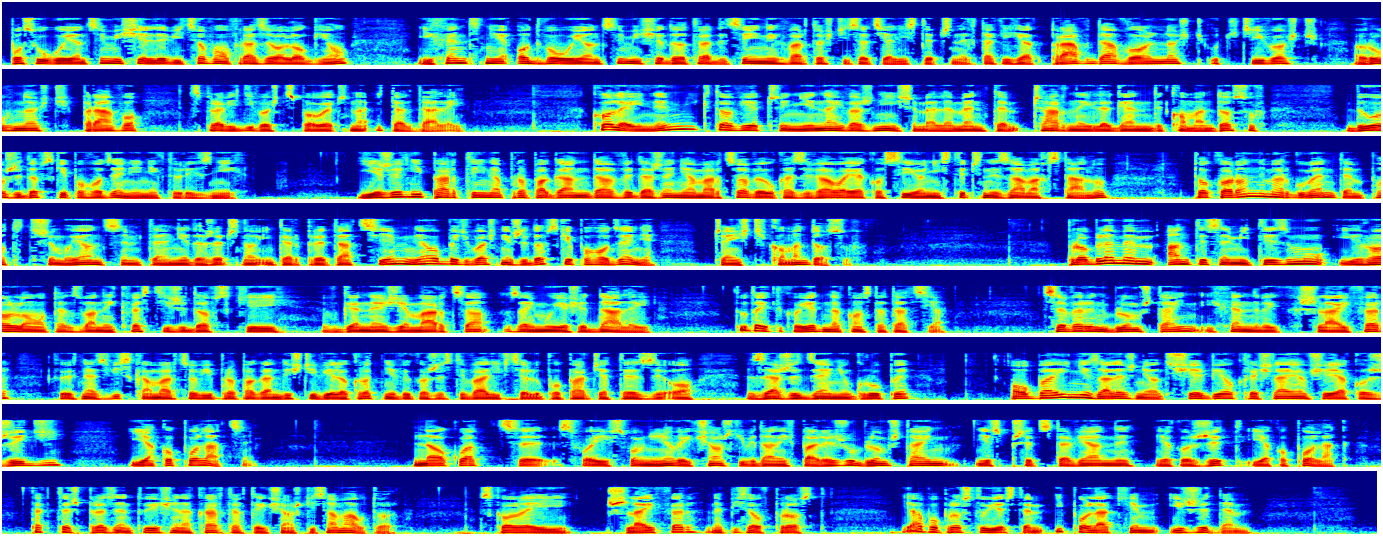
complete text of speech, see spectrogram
posługującymi się lewicową frazeologią i chętnie odwołującymi się do tradycyjnych wartości socjalistycznych, takich jak prawda, wolność, uczciwość, równość, prawo, sprawiedliwość społeczna itd. Kolejnym i kto wie, czy nie najważniejszym elementem czarnej legendy komandosów było żydowskie pochodzenie niektórych z nich. Jeżeli partyjna propaganda wydarzenia marcowe ukazywała jako syjonistyczny zamach stanu, to koronnym argumentem podtrzymującym tę niedorzeczną interpretację miało być właśnie żydowskie pochodzenie części komandosów. Problemem antysemityzmu i rolą tzw. Tak kwestii żydowskiej w genezie marca zajmuje się dalej. Tutaj tylko jedna konstatacja. Seweryn Blumstein i Henryk Schleifer, których nazwiska marcowi propagandyści wielokrotnie wykorzystywali w celu poparcia tezy o zażydzeniu grupy, obaj niezależnie od siebie określają się jako Żydzi i jako Polacy. Na okładce swojej wspomnieniowej książki wydanej w Paryżu Blumstein jest przedstawiany jako Żyd i jako Polak. Tak też prezentuje się na kartach tej książki sam autor. Z kolei Schleifer napisał wprost Ja po prostu jestem i Polakiem, i Żydem.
